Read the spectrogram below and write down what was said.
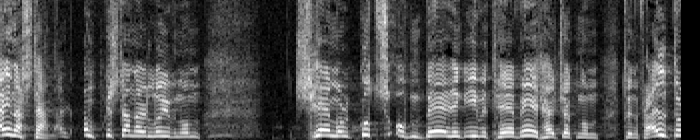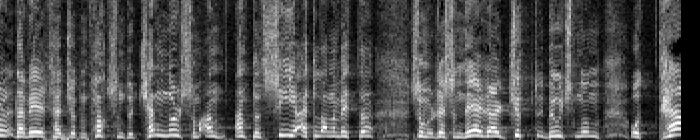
eina stenar, anker stenar i løyven om kommer Guds åpenbering i vi til hvert her tjøkken om tøyne foreldre, eller vet her tjøkken folk som du kjenner, som an, antall sier et eller annet vitte, som resonerer djupt i bøtjen og det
